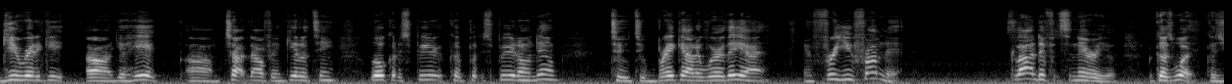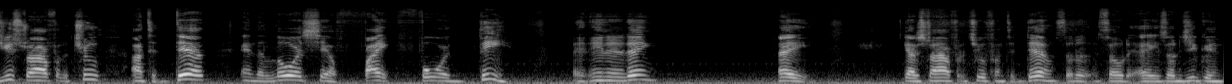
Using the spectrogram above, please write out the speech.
getting ready to get uh, your head um, chopped off in guillotine. Lord could the spirit could put the spirit on them to to break out of where they are and free you from that. It's a lot of different scenarios. Because what? Because you strive for the truth unto death, and the Lord shall fight for thee. At the end of the day, hey, gotta strive for the truth unto death, so that so that hey, so that you can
